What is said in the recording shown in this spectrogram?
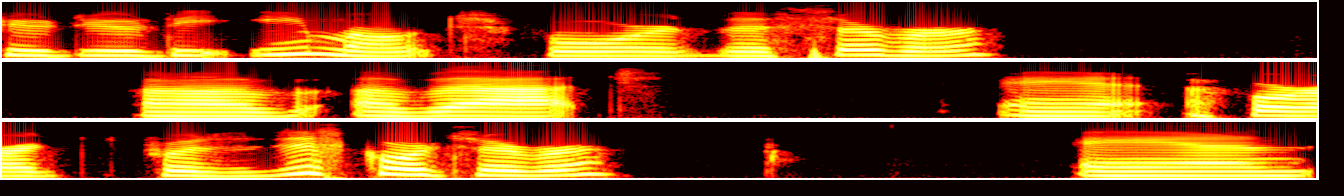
to do the emotes for the server of of that and for our, for the Discord server and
